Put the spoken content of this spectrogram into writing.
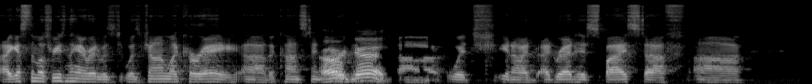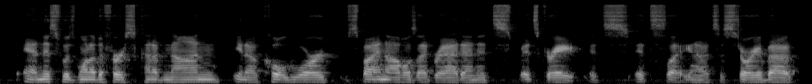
I guess the most recent thing I read was was John le Carre, uh, the Constant oh, good. Uh, which you know I'd, I'd, read his spy stuff. Uh, and this was one of the first kind of non you know cold war spy novels i'd read and it's it's great it's it's like you know it's a story about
